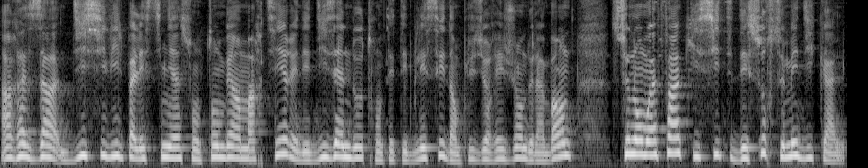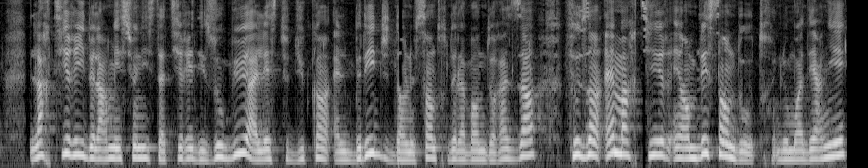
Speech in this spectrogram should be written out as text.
À civils palestiniens sont tombés en martyrs et des dizaines d'autres ont été blessés dans plusieurs régions de la bande, selon Wafa qui cite des sources médicales. L'artillerie de l'armée sioniste a tiré des obus à l'est du camp El Bridge, dans le centre de la bande de Raza, faisant un martyr et en blessant d'autres. Le mois dernier,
